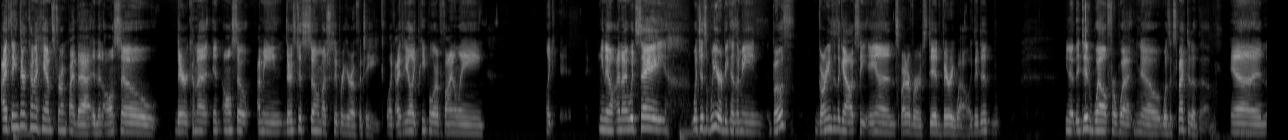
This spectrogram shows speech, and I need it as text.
I think they're kind of hamstrung by that, and then also they're kind of and also I mean, there's just so much superhero fatigue. Like I feel like people are finally like you know, and I would say which is weird because I mean, both Guardians of the Galaxy and Spider-Verse did very well. Like they did you know, they did well for what, you know, was expected of them. And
